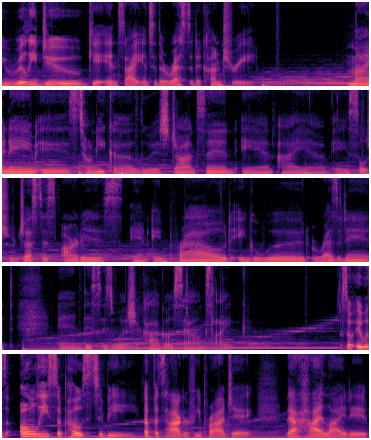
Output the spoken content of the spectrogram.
you really do get insight into the rest of the country. My name is Tonika Lewis Johnson, and I am a social justice artist and a proud Englewood resident. And this is what Chicago sounds like. So it was only supposed to be a photography project that highlighted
